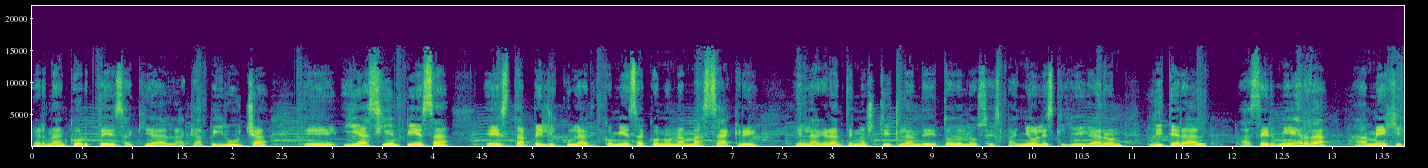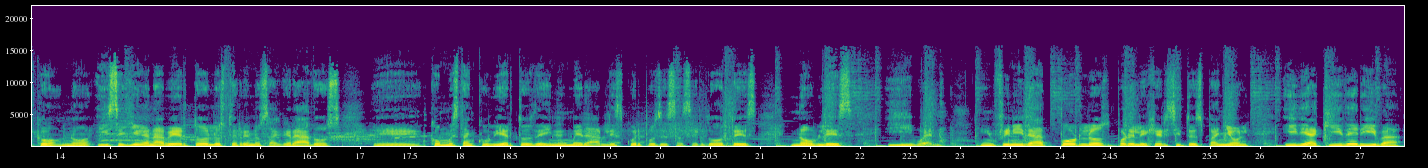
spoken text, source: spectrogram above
Hernán Cortés aquí a la capirucha, eh, y así empieza esta película, comienza con una masacre en la gran Tenochtitlan de todos los españoles que llegaron literal hacer mierda a México, ¿no? Y se llegan a ver todos los terrenos sagrados, eh, cómo están cubiertos de innumerables cuerpos de sacerdotes, nobles y bueno, infinidad por los por el ejército español y de aquí deriva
